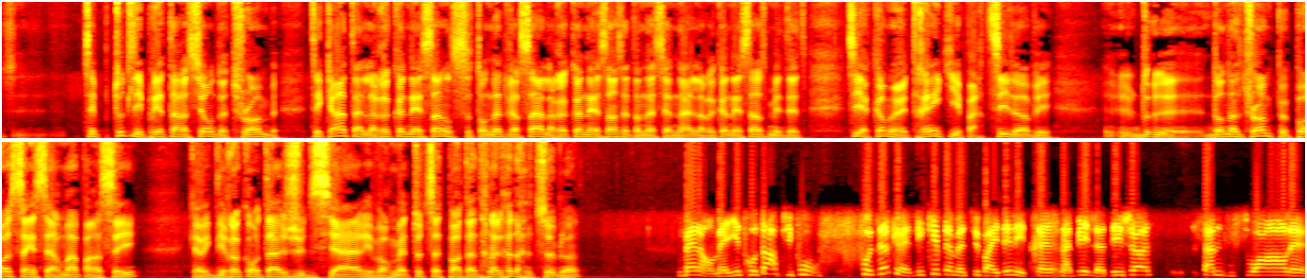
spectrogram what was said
c'est- tu sais, toutes les prétentions de Trump. Tu sais, quant à la reconnaissance, ton adversaire, la reconnaissance internationale, la reconnaissance médiatique. Il y a comme un train qui est parti là. Puis, euh, euh, Donald Trump peut pas sincèrement penser qu'avec des recomptages judiciaires, il va remettre toute cette pâte à dents là dans le tube là. Ben non, mais il est trop tard. Puis faut, faut dire que l'équipe de M. Biden est très habile. Déjà, samedi soir, le-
